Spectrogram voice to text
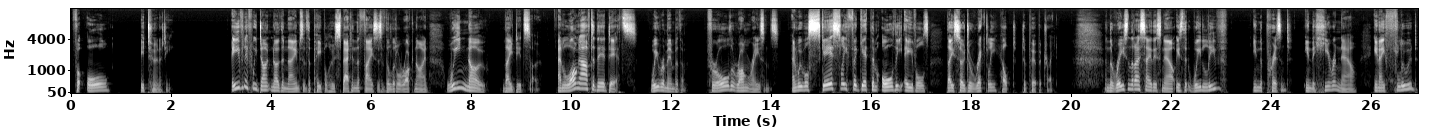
for all eternity. Even if we don't know the names of the people who spat in the faces of the Little Rock Nine, we know they did so. And long after their deaths, we remember them for all the wrong reasons, and we will scarcely forget them all the evils they so directly helped to perpetrate. And the reason that I say this now is that we live in the present, in the here and now, in a fluid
